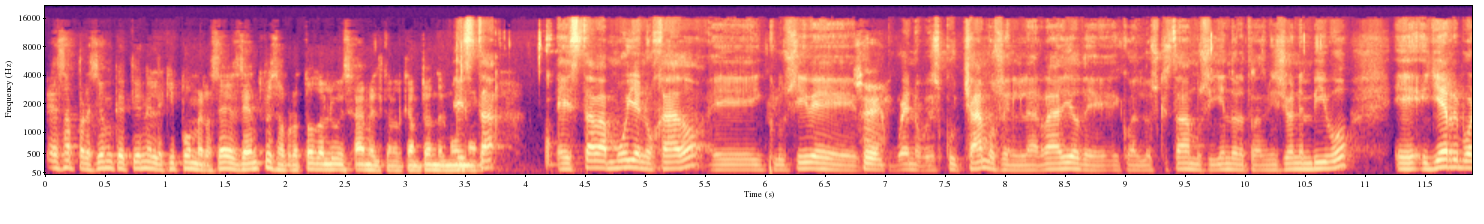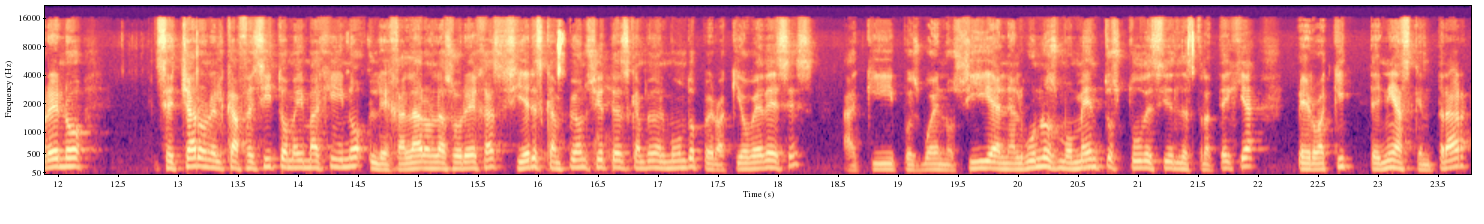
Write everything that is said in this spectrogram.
esa presión que tiene el equipo Mercedes dentro y sobre todo Lewis Hamilton, el campeón del mundo. estaba muy enojado, eh, inclusive, bueno, escuchamos en la radio de los que estábamos siguiendo la transmisión en vivo, eh, Jerry Moreno se echaron el cafecito, me imagino, le jalaron las orejas, si eres campeón, si eres campeón del mundo, pero aquí obedeces, aquí pues bueno, sí, en algunos momentos tú decides la estrategia, pero aquí tenías que entrar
